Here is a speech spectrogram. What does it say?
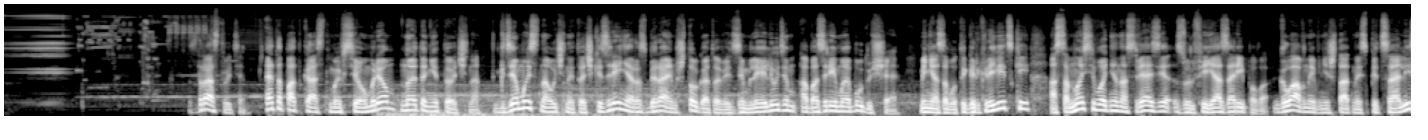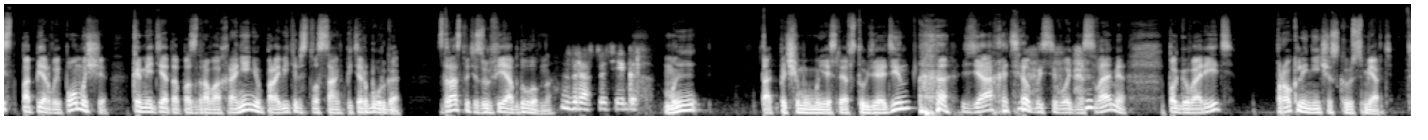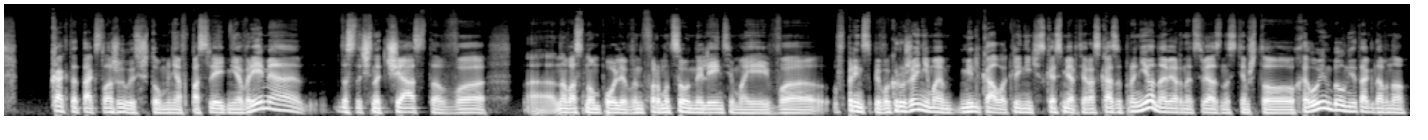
Здравствуйте. Это подкаст «Мы все умрем, но это не точно», где мы с научной точки зрения разбираем, что готовит Земле и людям обозримое будущее. Меня зовут Игорь Кривицкий, а со мной сегодня на связи Зульфия Зарипова, главный внештатный специалист по первой помощи Комитета по здравоохранению правительства Санкт-Петербурга. Здравствуйте, Зульфия Абдуловна. Здравствуйте, Игорь. Мы так, почему мы, если я в студии один? я хотел бы сегодня с вами поговорить про клиническую смерть как-то так сложилось, что у меня в последнее время достаточно часто в э, новостном поле, в информационной ленте моей, в, в принципе, в окружении моем мелькала клиническая смерть и рассказы про нее. Наверное, это связано с тем, что Хэллоуин был не так давно.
